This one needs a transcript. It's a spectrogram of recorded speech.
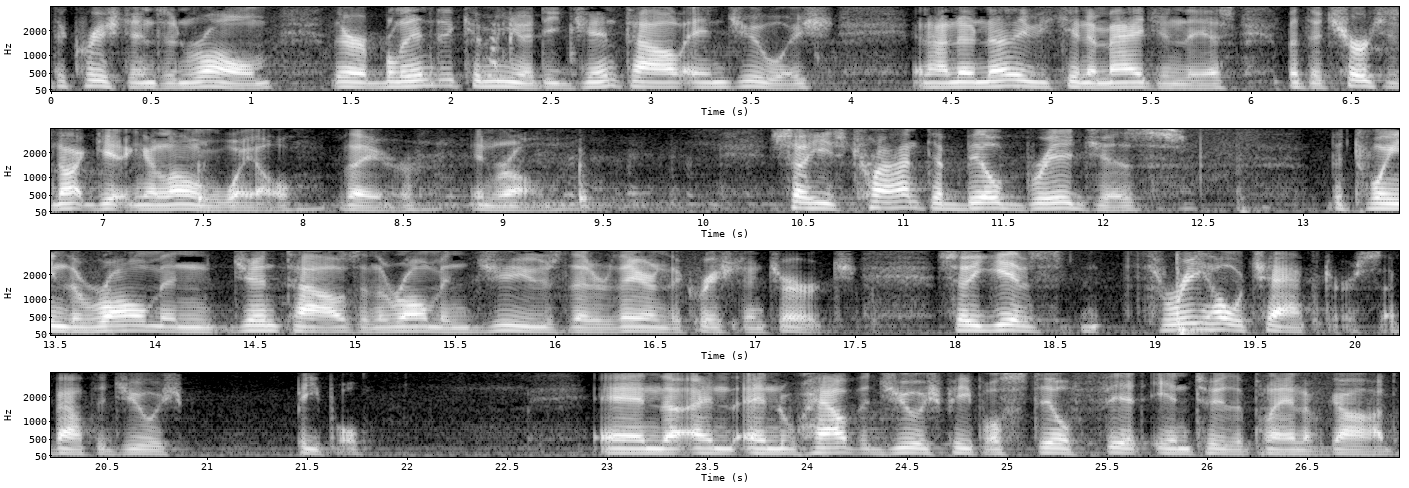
the Christians in Rome. They're a blended community, Gentile and Jewish. And I know none of you can imagine this, but the church is not getting along well there in Rome. So he's trying to build bridges between the Roman Gentiles and the Roman Jews that are there in the Christian church. So he gives three whole chapters about the Jewish people and, uh, and, and how the Jewish people still fit into the plan of God.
